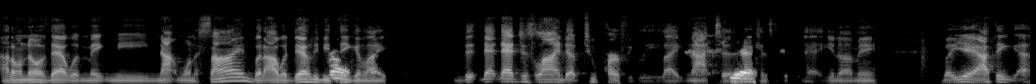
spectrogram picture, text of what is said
I don't know if that would make me not want to sign, but I would definitely be Right. thinking like th- that that just lined up too perfectly, like not to Yeah. consider that. You know what I mean? But yeah, I think uh,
